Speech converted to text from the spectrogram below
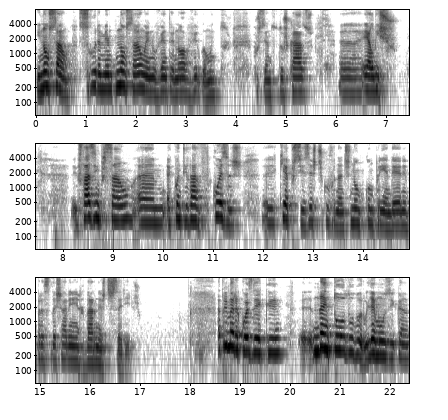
E não são, seguramente não são, em 99, por cento dos casos, uh, é lixo. Faz impressão uh, a quantidade de coisas eh, que é preciso estes governantes não compreenderem para se deixarem enredar nestes sarilhos. A primeira coisa é que eh, nem todo o barulho é música,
